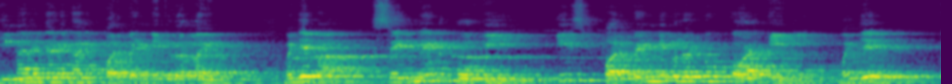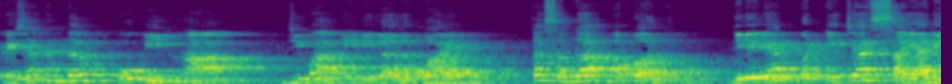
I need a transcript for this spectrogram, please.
ही काय segment OP is perpendicular to कॉड ए बी म्हणजे रेषाखंड हा जीवा ए ला लंब आहे. तर समजा आपण दिलेल्या पट्टीच्या साह्याने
